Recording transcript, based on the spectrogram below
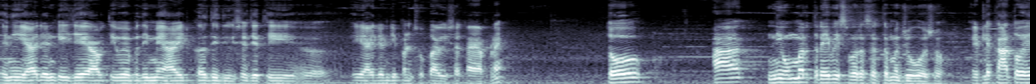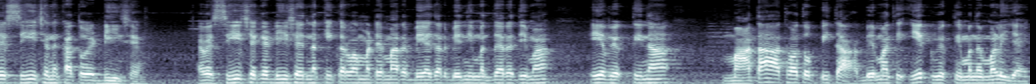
એની આઈડેન્ટિટી જે આવતી હોય બધી મેં હાઇડ કરી દીધી છે, જેથી એ આઈડેન્ટિટી પણ છુપાવી શકાય આપણે. તો આની ઉંમર ત્રેવીસ વર્ષે તમે જુઓ છો. એટલે કાં તો એ સી છે ને કાં તો એ ડી છે. હવે સી છે કે ડી છે નક્કી કરવા માટે મારે બે હજાર બેની મતદાર એ વ્યક્તિના માતા અથવા તો પિતા બેમાંથી એક વ્યક્તિ મને મળી જાય,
